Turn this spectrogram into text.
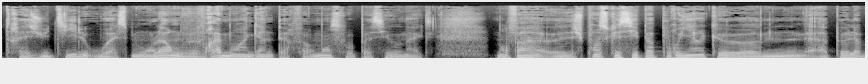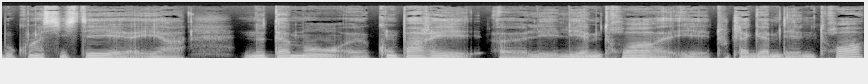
très utile ou à ce moment-là on veut vraiment un gain de performance, faut passer au max. Mais enfin, je pense que c'est pas pour rien que Apple a beaucoup insisté et a notamment comparer les, les, M3 et toute la gamme des M3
